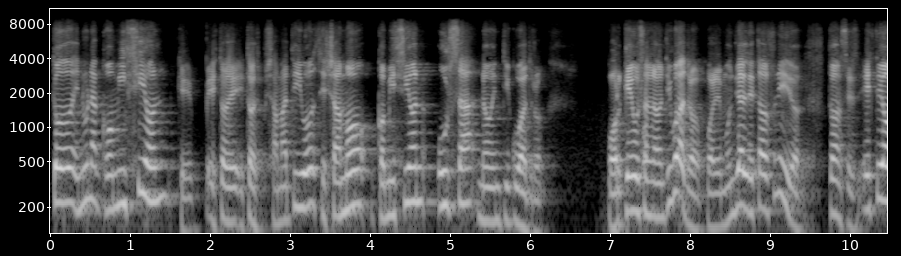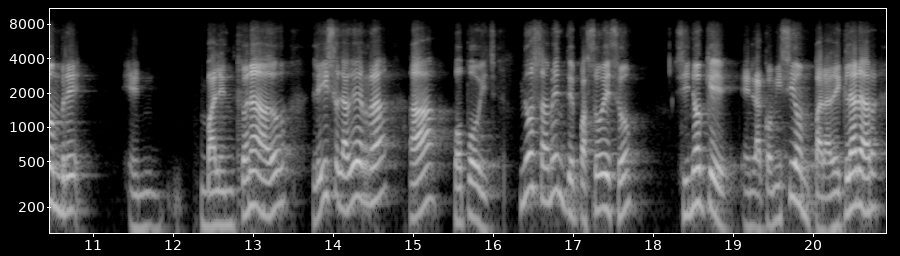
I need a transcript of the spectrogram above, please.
todo en una comisión, que esto, esto es llamativo, se llamó Comisión USA 94. ¿Por qué USA 94? Por el Mundial de Estados Unidos. Entonces, este hombre, valentonado, le hizo la guerra a Popovich. No solamente pasó eso, sino que en la comisión para declarar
